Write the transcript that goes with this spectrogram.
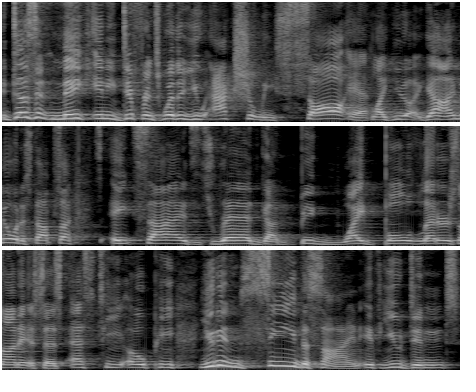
it doesn't make any difference whether you actually saw it. Like you, yeah, I know what a stop sign. It's eight sides. It's red, got big white bold letters on it. It says S T O P. You didn't see the sign if you didn't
